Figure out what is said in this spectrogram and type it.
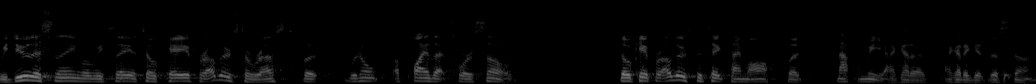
We do this thing where we say it's okay for others to rest, but we don't apply that to ourselves. It's okay for others to take time off, but not for me. I gotta, I gotta get this done.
